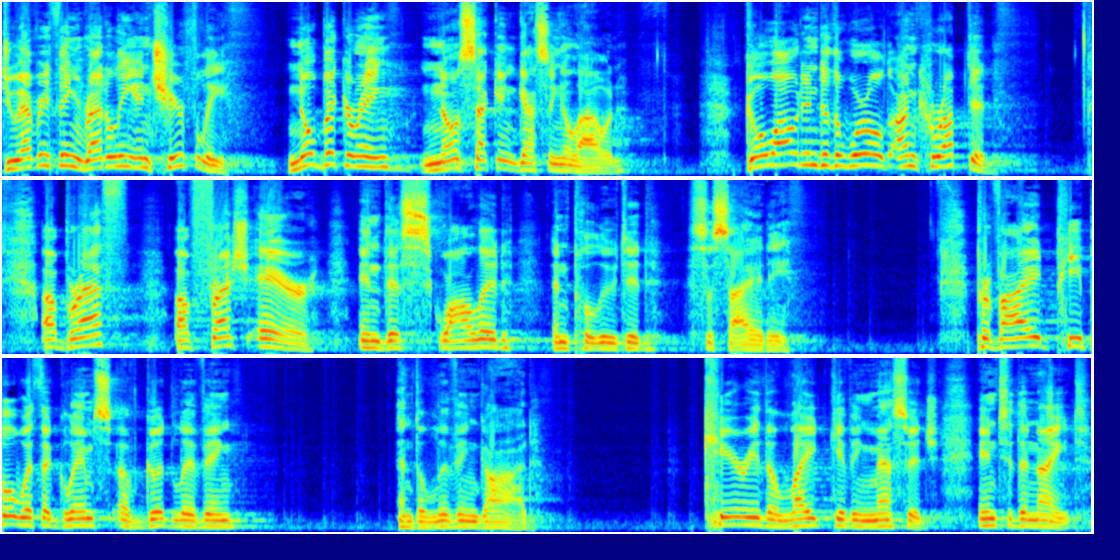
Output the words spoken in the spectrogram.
Do everything readily and cheerfully. No bickering, no second guessing allowed. Go out into the world uncorrupted a breath of fresh air in this squalid and polluted society. Provide people with a glimpse of good living and the living God. Carry the light giving message into the night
